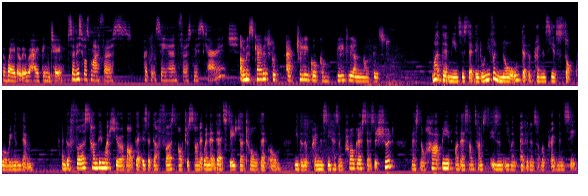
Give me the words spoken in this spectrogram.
the way that we were hoping to. So this was my first pregnancy and first miscarriage. A miscarriage could actually go completely unnoticed. What that means is that they don't even know that the pregnancy has stopped growing in them. And the first time they might hear about that is at their first ultrasound, when at that stage they're told that, oh, either the pregnancy hasn't progressed as it should, there's no heartbeat, or there sometimes isn't even evidence of a pregnancy.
